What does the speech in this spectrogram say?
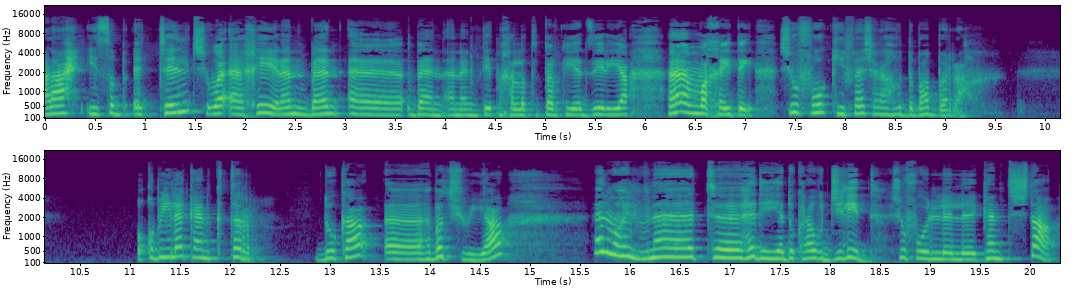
راح يصب التلج وأخيرا بان آه بان. أنا بديت نخلط التركية الجزيرية ها خيتي شوفوا كيفاش راهو الضباب برا. وقبيلة كان كتر. دوكا آه هبط شوية. المهم البنات هذه هي دوك راهو الجليد. شوفوا كانت الشتا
